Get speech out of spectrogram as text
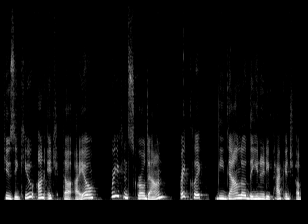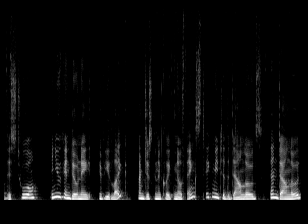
QZQ on itch.io, where you can scroll down, right click the download the Unity package of this tool, and you can donate if you'd like. I'm just going to click no thanks, take me to the downloads, then download.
